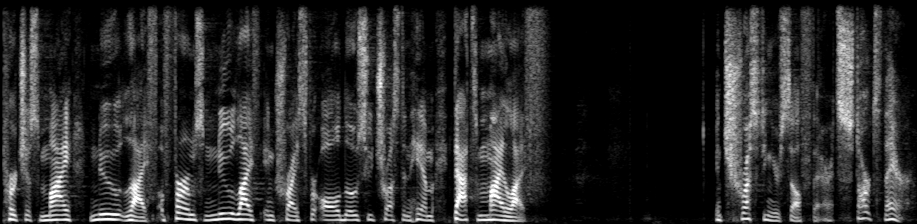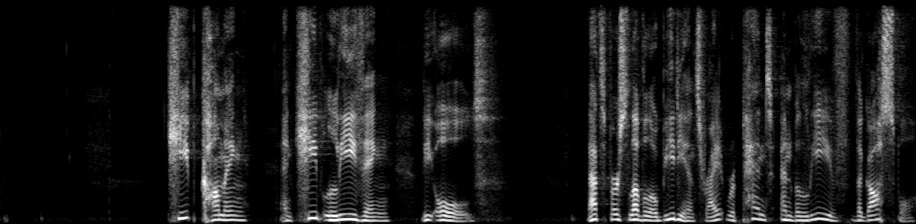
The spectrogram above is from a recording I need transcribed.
purchased my new life, affirms new life in Christ for all those who trust in Him. That's my life and trusting yourself there. It starts there. Keep coming and keep leaving the old. That's first level obedience, right? Repent and believe the gospel.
